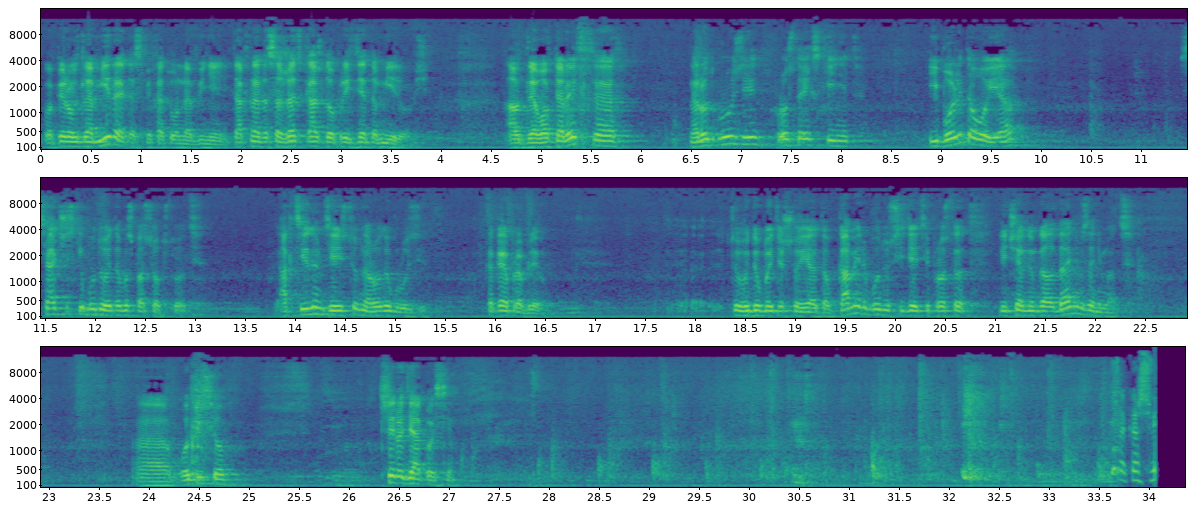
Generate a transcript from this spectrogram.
во-первых, для мира это смехотворное обвинение. Так надо сажать каждого президента мира вообще. А для, во-вторых, э, народ Грузии просто их скинет. И более того, я всячески буду этому способствовать. Активным действием народа Грузии. Какая проблема? Что вы думаете, что я там в камере буду сидеть и просто лечебным голоданием заниматься? А, вот и все. Щиро дякую всім. Саакашвили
